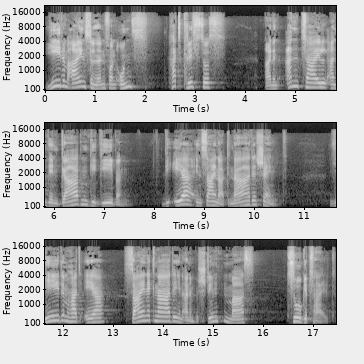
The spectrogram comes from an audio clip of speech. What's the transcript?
jedem Einzelnen von uns hat Christus einen Anteil an den Gaben gegeben, die er in seiner Gnade schenkt. Jedem hat er seine Gnade in einem bestimmten Maß zugeteilt.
